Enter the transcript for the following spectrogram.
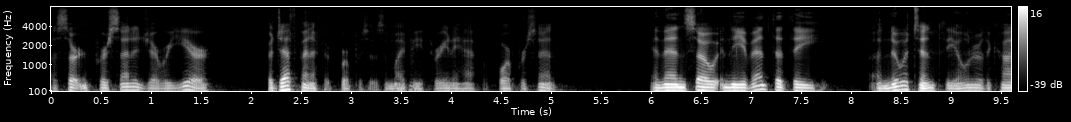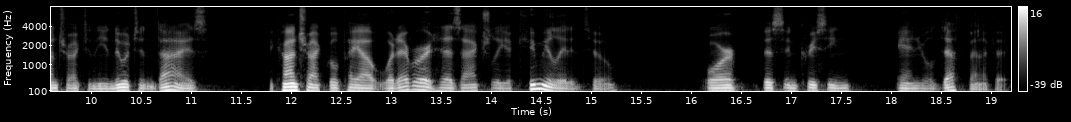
a certain percentage every year for death benefit purposes. It might be three and a half or four percent. And then, so in the event that the annuitant, the owner of the contract, and the annuitant dies, the contract will pay out whatever it has actually accumulated to, or this increasing annual death benefit,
